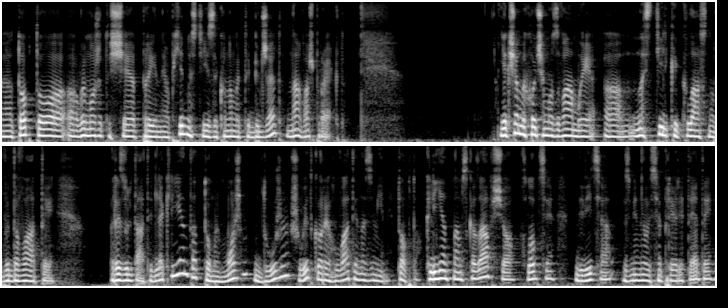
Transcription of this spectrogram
Е, Тобто е, ви можете ще при необхідності зекономити бюджет на ваш проект. Якщо ми хочемо з вами е, настільки класно видавати результати для клієнта, то ми можемо дуже швидко реагувати на зміни. Тобто, клієнт нам сказав, що хлопці, дивіться, змінилися пріоритети. Е,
